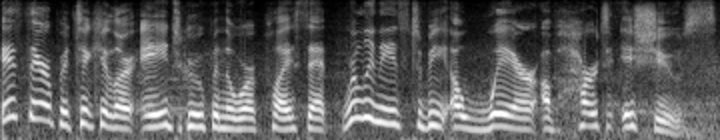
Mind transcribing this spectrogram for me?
Is there a particular age group in the workplace that really needs to be aware of heart issues?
